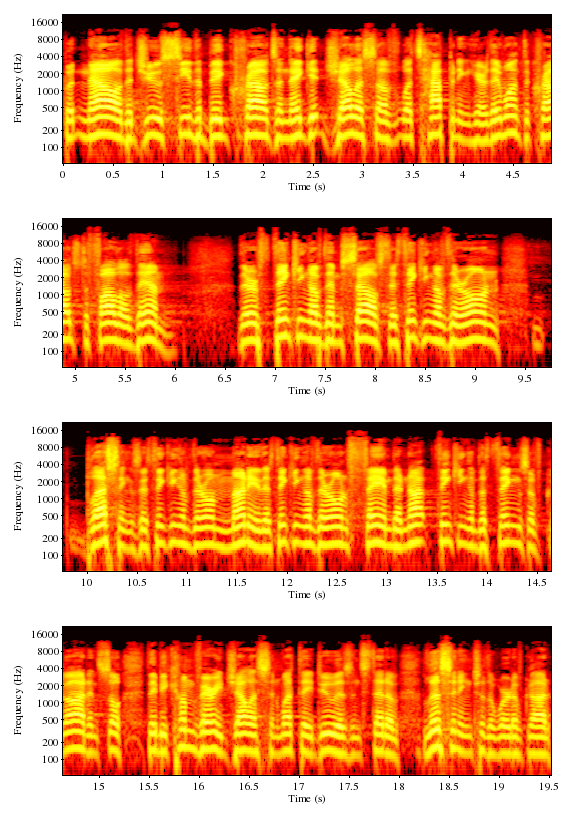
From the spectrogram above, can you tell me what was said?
But now the Jews see the big crowds and they get jealous of what's happening here. They want the crowds to follow them. They're thinking of themselves. They're thinking of their own blessings. They're thinking of their own money. They're thinking of their own fame. They're not thinking of the things of God. And so they become very jealous. And what they do is instead of listening to the Word of God,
